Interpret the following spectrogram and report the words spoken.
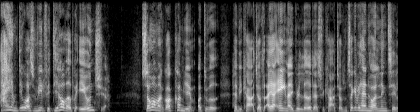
ej, jamen, det er jo også vildt, for de har jo været på eventyr. Så må man godt komme hjem og, du ved, have vikarjobs. Og jeg aner ikke, vil lave deres vikarjobs, men så kan vi have en holdning til,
